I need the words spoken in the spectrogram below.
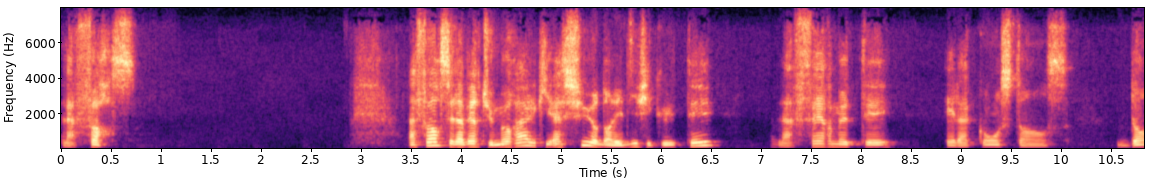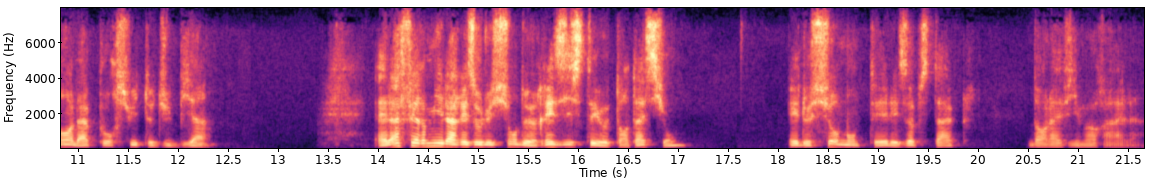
la force. La force est la vertu morale qui assure dans les difficultés la fermeté et la constance dans la poursuite du bien. Elle affermit la résolution de résister aux tentations et de surmonter les obstacles dans la vie morale.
